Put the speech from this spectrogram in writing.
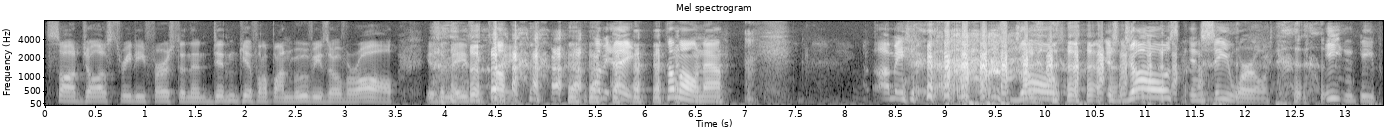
saw Jaws 3D first and then didn't give up on movies overall is amazing to me. I mean, hey, come on now. I mean, it's Jaws, it's Jaws in SeaWorld, eating people.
